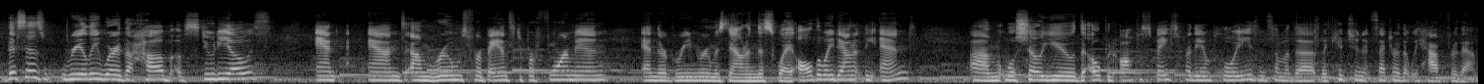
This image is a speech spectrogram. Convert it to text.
this is really where the hub of studios and, and um, rooms for bands to perform in, and their green room is down in this way. All the way down at the end, um, we'll show you the open office space for the employees and some of the, the kitchen, et cetera, that we have for them.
